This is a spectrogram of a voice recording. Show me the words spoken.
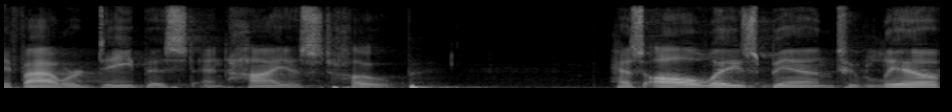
if our deepest and highest hope has always been to live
